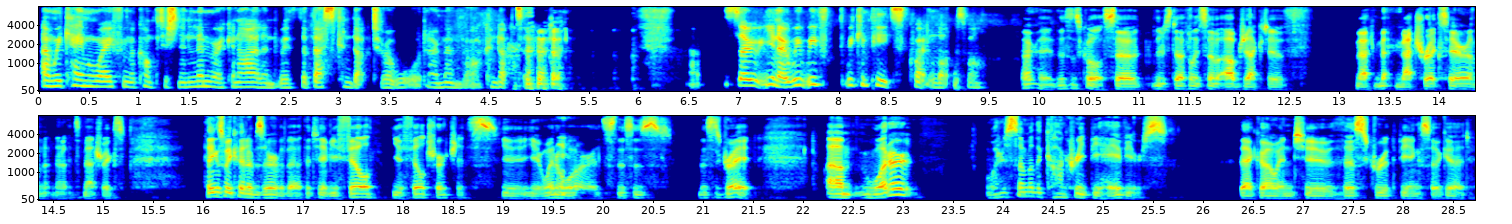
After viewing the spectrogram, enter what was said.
And we came away from a competition in Limerick in Ireland with the best conductor award. I remember our conductor. so you know we we we compete quite a lot as well all right this is cool so there's definitely some objective met- metrics here and no, it's metrics things we could observe about the team you fill you fill churches you, you win awards this is this is great um, what are what are some of the concrete behaviors that go into this group being so good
